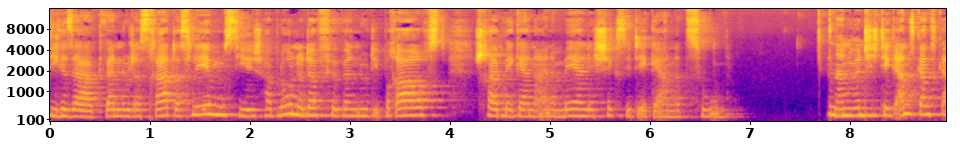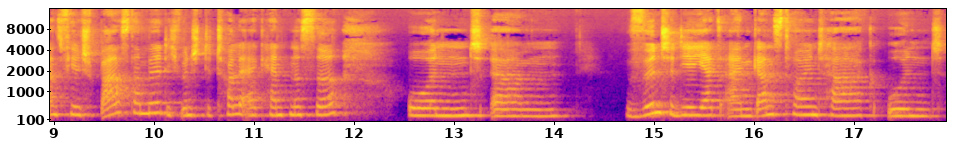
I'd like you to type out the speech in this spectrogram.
wie gesagt, wenn du das Rad des Lebens, die Schablone dafür, wenn du die brauchst, schreib mir gerne eine Mail, ich schicke sie dir gerne zu. Und dann wünsche ich dir ganz, ganz, ganz viel Spaß damit. Ich wünsche dir tolle Erkenntnisse und ähm, wünsche dir jetzt einen ganz tollen Tag und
